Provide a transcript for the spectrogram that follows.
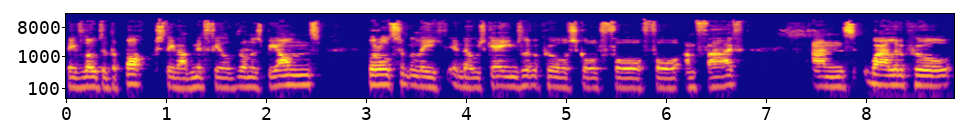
They've loaded the box, they've had midfield runners beyond. But ultimately, in those games, Liverpool have scored four, four, and five. And while Liverpool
